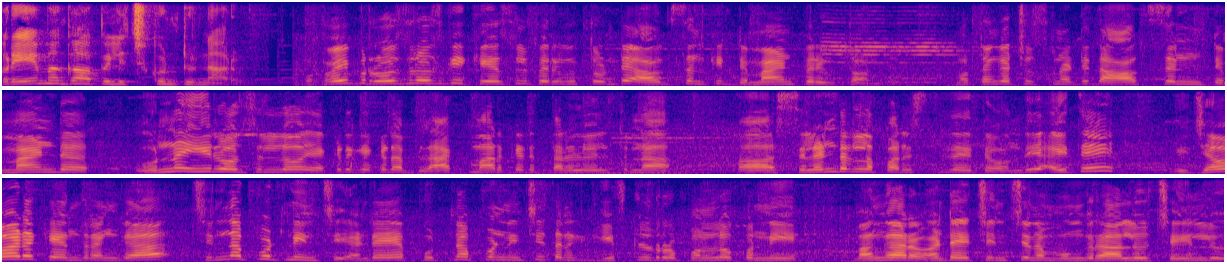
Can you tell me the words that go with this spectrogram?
ప్రేమగా పిలుచుకుంటున్నారు. ఒకవైపు రోజు రోజుకి కేసులు పెరుగుతుంటే ఆక్సిజన్కి డిమాండ్ పెరుగుతోంది. మొత్తంగా చూసుకున్నట్టయితే ఆక్సిజన్ డిమాండ్ ఉన్న ఈ రోజుల్లో ఎక్కడికెక్కడ బ్లాక్ మార్కెట్ తరలి వెళ్తున్న సిలిండర్ల పరిస్థితి అయితే ఉంది. అయితే విజయవాడ కేంద్రంగా చిన్నప్పటి నుంచి అంటే పుట్టినప్పటి నుంచి తనకి గిఫ్ట్ల రూపంలో కొన్ని బంగారం అంటే చిన్న చిన్న ఉంగరాలు చైన్లు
